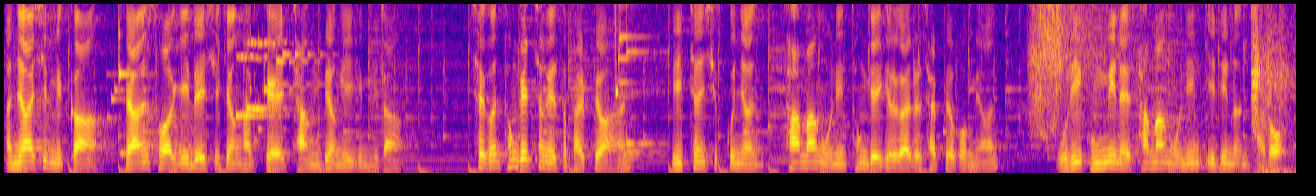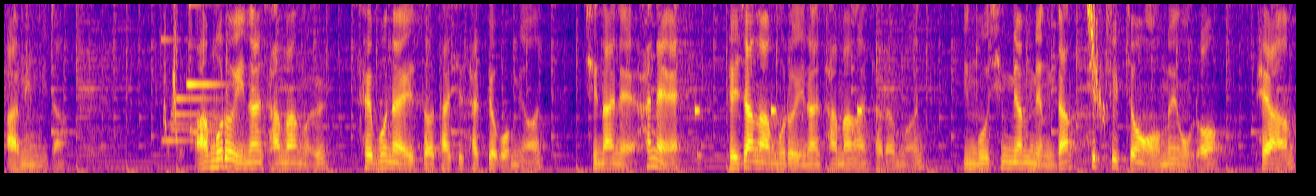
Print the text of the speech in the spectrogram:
안녕하십니까. 대한소화기 내시경학회 장병익입니다. 최근 통계청에서 발표한 2019년 사망 원인 통계 결과를 살펴보면 우리 국민의 사망 원인 1위는 바로 암입니다. 암으로 인한 사망을 세분화해서 다시 살펴보면 지난해 한 해 대장암으로 인한 사망한 사람은 인구 10만 명당 17.5명으로 폐암,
